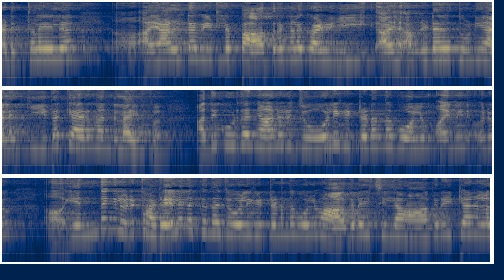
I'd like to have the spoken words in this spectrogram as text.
അടുക്കളയിൽ അയാളുടെ വീട്ടിലെ പാത്രങ്ങൾ കഴുകി അവരുടെ തുണി അലക്കി ഇതൊക്കെയായിരുന്നു എന്റെ ലൈഫ് അതിൽ കൂടുതൽ ഞാനൊരു ജോലി കിട്ടണമെന്ന് പോലും ഐ മീൻ ഒരു എന്തെങ്കിലും ഒരു കടയിൽ നിൽക്കുന്ന ജോലി കിട്ടണമെന്ന് പോലും ആഗ്രഹിച്ചില്ല ആഗ്രഹിക്കാനുള്ള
